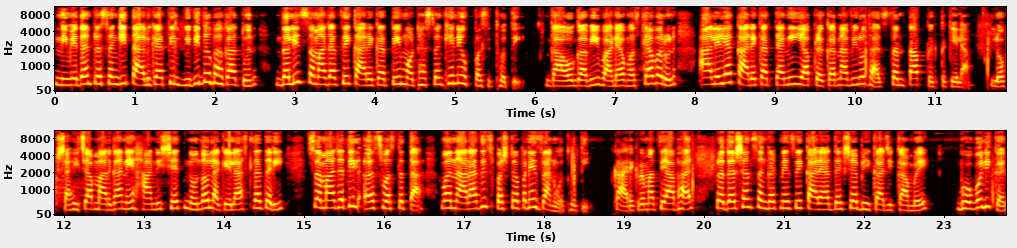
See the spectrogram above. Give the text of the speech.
निवेदन प्रसंगी तालुक्यातील विविध भागातून दलित समाजाचे कार्यकर्ते मोठ्या संख्येने उपस्थित होते. गावोगावी वाड्या मस्त्यावरून आलेल्या कार्यकर्त्यांनी या प्रकरणाविरोधात संताप व्यक्त केला. लोकशाहीच्या मार्गाने हा निषेध नोंदवला गेला असला तरी समाजातील अस्वस्थता व नाराजी स्पष्टपणे जाणवत होती. कार्यक्रमाचे आभार प्रदर्शन संघटनेचे कार्याध्यक्ष भिकाजी कांबळे भोगोलीकर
